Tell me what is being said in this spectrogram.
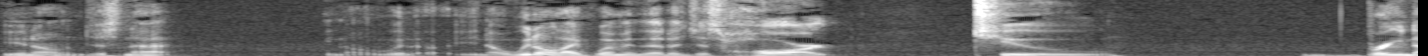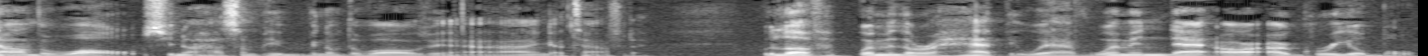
You know, just not, you know, we, you know, we don't like women that are just hard to bring down the walls. You know how some people bring up the walls. Yeah, I ain't got time for that. We love women that are happy. We have women that are agreeable,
